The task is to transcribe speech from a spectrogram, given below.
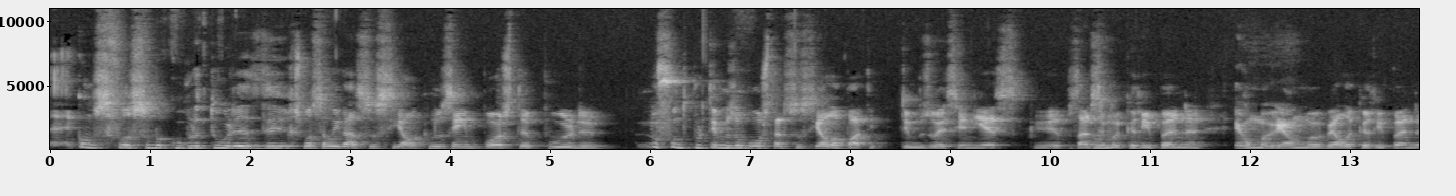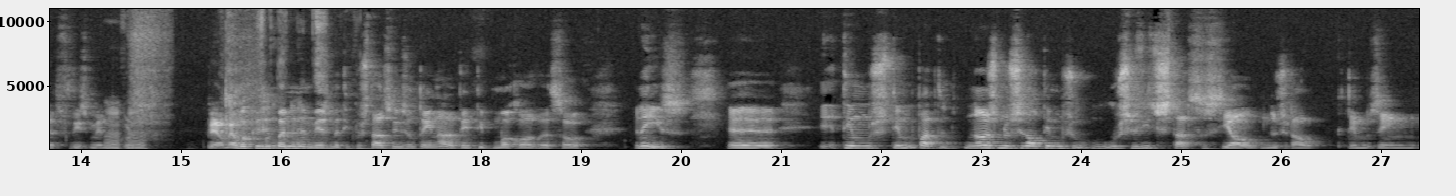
É como se fosse uma cobertura de responsabilidade social que nos é imposta por. No fundo, por termos um bom estado social. Opa, tipo, temos o SNS, que apesar de ser uma carripana, é uma, é uma bela carripana, felizmente. porque é uma carripana na mesma, tipo, os Estados Unidos não têm nada, tem tipo uma roda só. Nem isso. Eh, temos, temos pá, nós no geral temos os serviços de Estado Social, no geral, que temos em,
